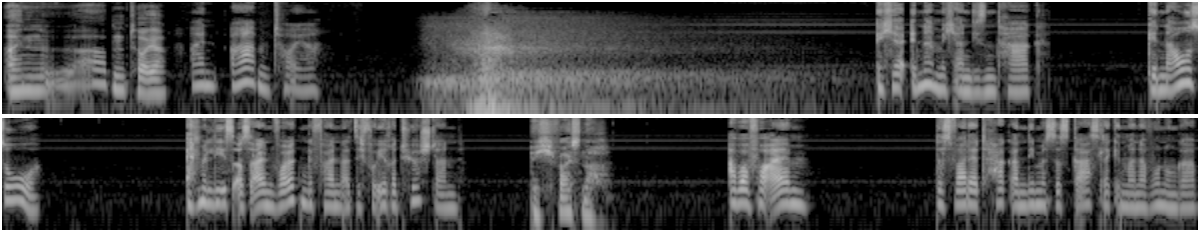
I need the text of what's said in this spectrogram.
Ein Abenteuer. Ein Abenteuer. Ich erinnere mich an diesen Tag. Genau so. Emily ist aus allen Wolken gefallen, als ich vor ihrer Tür stand. Ich weiß noch. Aber vor allem, das war der Tag, an dem es das Gasleck in meiner Wohnung gab.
